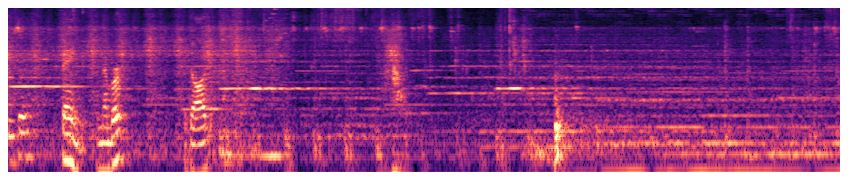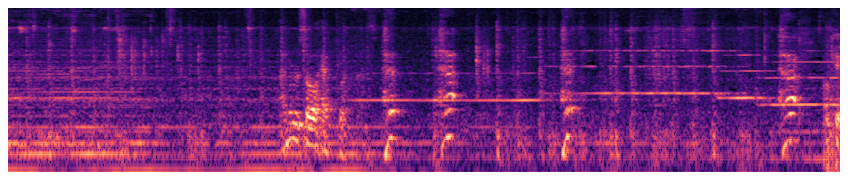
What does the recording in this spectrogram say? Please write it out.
Who's that? Fang, remember? The dog. I never saw a half blood mask. Okay,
